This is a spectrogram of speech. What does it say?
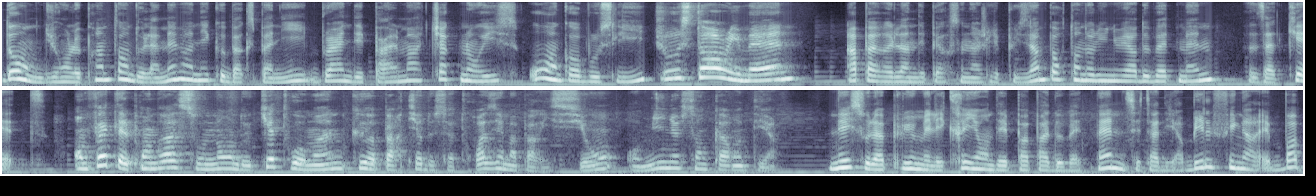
Donc, durant le printemps de la même année que Bugs Bunny, Brian De Palma, Chuck Norris ou encore Bruce Lee, True Story Man, apparaît l'un des personnages les plus importants de l'univers de Batman, The Cat. En fait, elle prendra son nom de Catwoman que à partir de sa troisième apparition en 1941. Née sous la plume et les crayons des papas de Batman, c'est-à-dire Bill Finger et Bob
